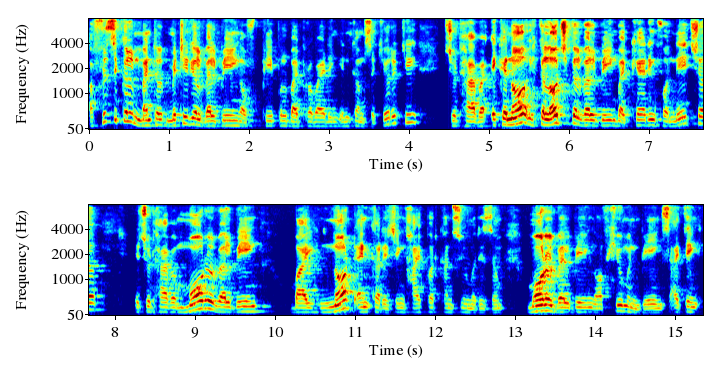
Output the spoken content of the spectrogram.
a physical, mental, material well-being of people by providing income security. It should have an ecological well-being by caring for nature. It should have a moral well-being by not encouraging hyper consumerism, moral well being of human beings, I think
